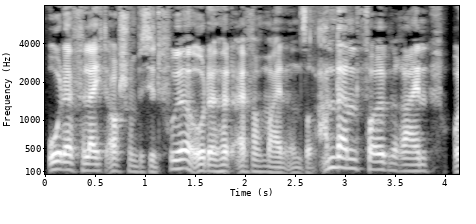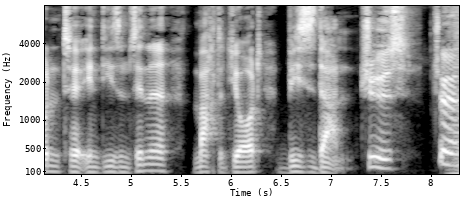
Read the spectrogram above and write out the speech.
oder vielleicht auch schon ein bisschen früher oder hört einfach mal in unsere anderen Folgen rein. Und äh, in diesem Sinne, machtet Jord. Bis dann. Tschüss. Tschüss.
